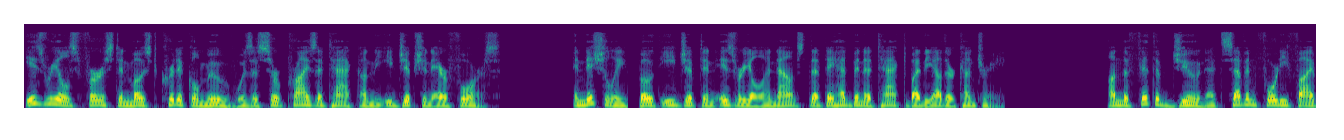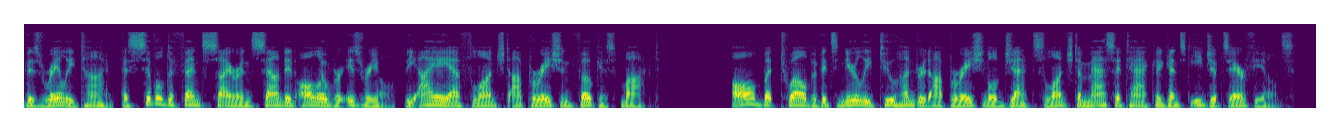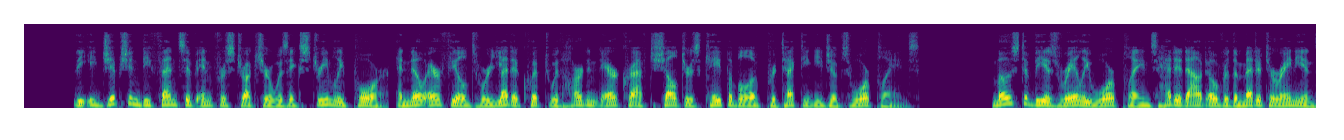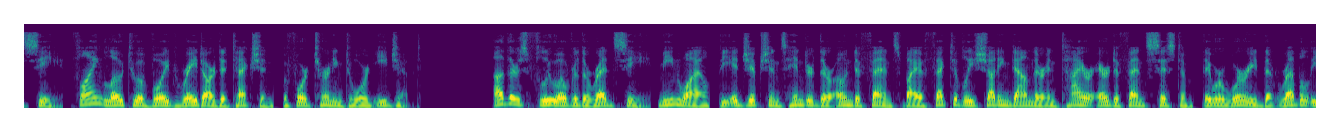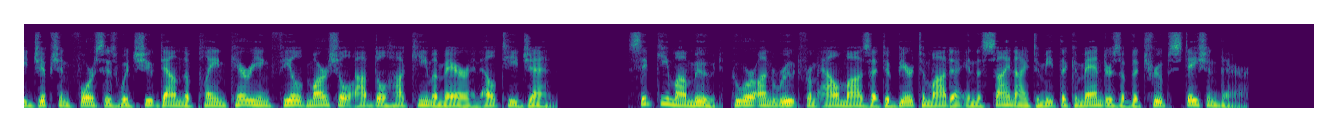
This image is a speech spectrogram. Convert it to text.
Israel's first and most critical move was a surprise attack on the Egyptian Air Force. Initially, both Egypt and Israel announced that they had been attacked by the other country. On 5 June at 7.45 Israeli time, as civil defense sirens sounded all over Israel, the IAF launched Operation Focus Moked. All but 12 of its nearly 200 operational jets launched a mass attack against Egypt's airfields. The Egyptian defensive infrastructure was extremely poor, and no airfields were yet equipped with hardened aircraft shelters capable of protecting Egypt's warplanes. Most of the Israeli warplanes headed out over the Mediterranean Sea, flying low to avoid radar detection, before turning toward Egypt. Others flew over the Red Sea. Meanwhile, the Egyptians hindered their own defense by effectively shutting down their entire air defense system. They were worried that rebel Egyptian forces would shoot down the plane carrying Field Marshal Abdul Hakim Amer and Lt. Gen. Sidki Mahmud, who were en route from Al Mazah to Bir Tamada in the Sinai to meet the commanders of the troops stationed there.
